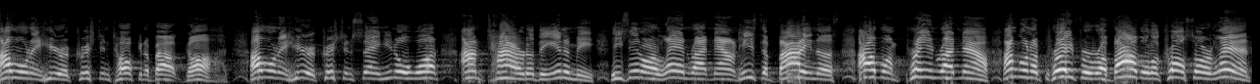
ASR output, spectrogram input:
I want to hear a Christian talking about God. I want to hear a Christian saying, you know what? I'm tired of the enemy. He's in our land right now and he's dividing us. I'm praying right now. I'm going to pray for revival across our land.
